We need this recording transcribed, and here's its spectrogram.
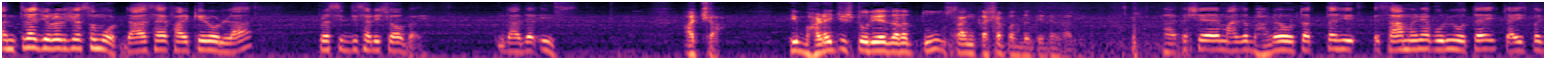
अंतरा ज्वेलर्सच्या समोर दादासाहेब फाळके रोडला प्रसिद्धी साडी शॉप आहे दादर ईस्ट. अच्छा. ही भाड्याची स्टोरी आहे जरा तू सांग कशा पद्धतीने झाली. हा कसे आहे माझं भाडं होतं आत्ता हे सहा महिन्यापूर्वी होतं आहे चाळीस पंच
